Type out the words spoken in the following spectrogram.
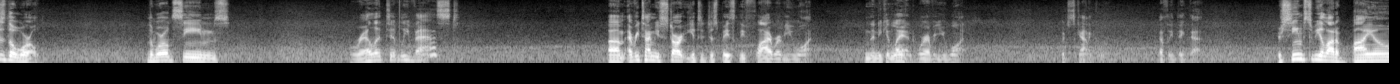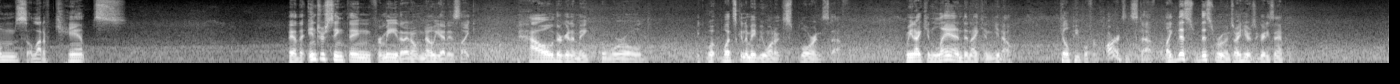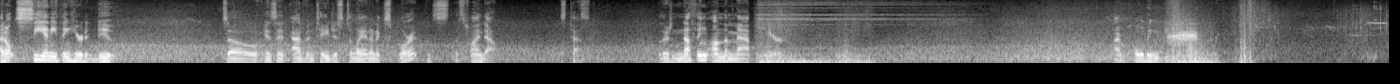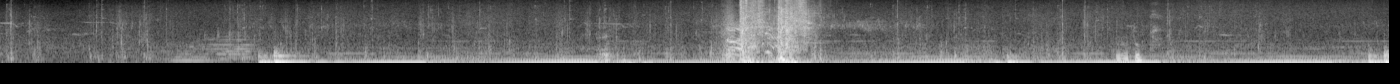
Is the world the world seems relatively vast. Um, every time you start, you get to just basically fly wherever you want. And then you can land wherever you want. Which is kind of cool. Definitely dig that. There seems to be a lot of biomes, a lot of camps. Yeah, the interesting thing for me that I don't know yet is like how they're going to make the world, like what, what's going to make me want to explore and stuff. I mean, I can land and I can, you know, kill people for cards and stuff. But Like this, this ruins right here is a great example. I don't see anything here to do. So is it advantageous to land and explore it? Let's, let's find out. Let's test. So there's nothing on the map here. I'm holding B.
